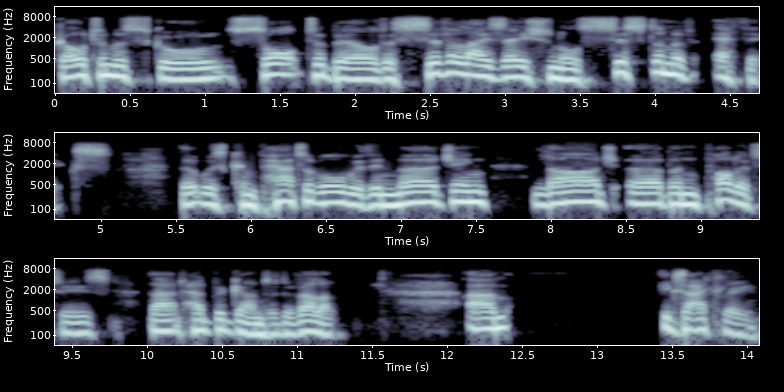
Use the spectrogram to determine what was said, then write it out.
Gautama's school sought to build a civilizational system of ethics that was compatible with emerging large urban polities that had begun to develop. Um, exactly.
